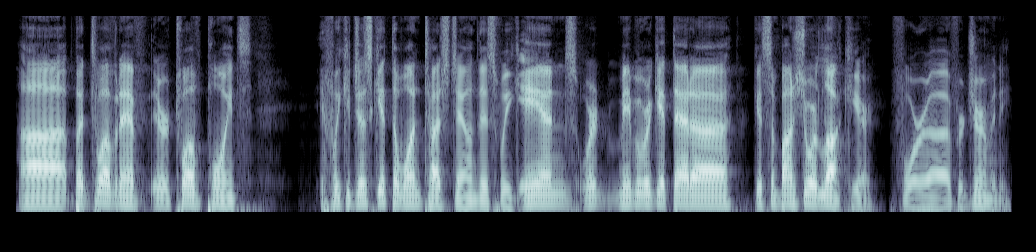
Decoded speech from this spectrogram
Uh, but 12 and a half or 12 points. If we could just get the one touchdown this week, and we're maybe we'll get that uh get some bonjour luck here for uh for Germany.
